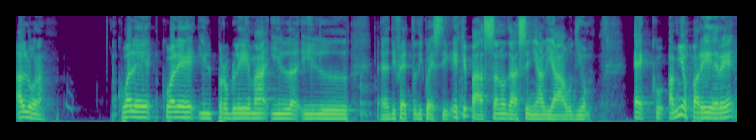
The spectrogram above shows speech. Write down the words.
Allora, qual è, qual è il problema, il, il eh, difetto di questi? È che passano da segnali audio. Ecco, a mio parere,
